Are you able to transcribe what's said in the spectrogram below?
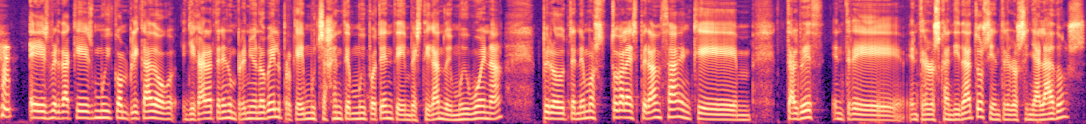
es verdad que es muy complicado llegar a tener un premio Nobel porque hay mucha gente muy potente investigando y muy buena, pero tenemos toda la esperanza en que mm, tal vez entre, entre los candidatos y entre los señalados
